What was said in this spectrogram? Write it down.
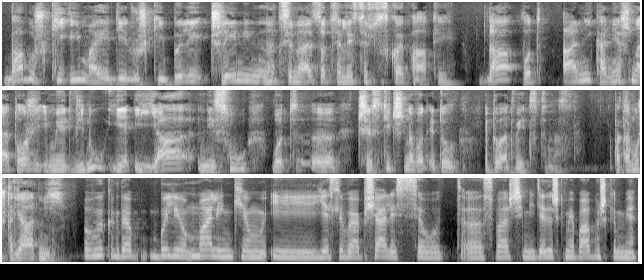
бабушки и мои дедушки были члены национал-социалистической партии. Да, вот они, конечно, тоже имеют вину, и, и я несу вот э, частично вот эту, эту ответственность потому что я от них. Вы когда были маленьким, и если вы общались вот э, с вашими дедушками, бабушками,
